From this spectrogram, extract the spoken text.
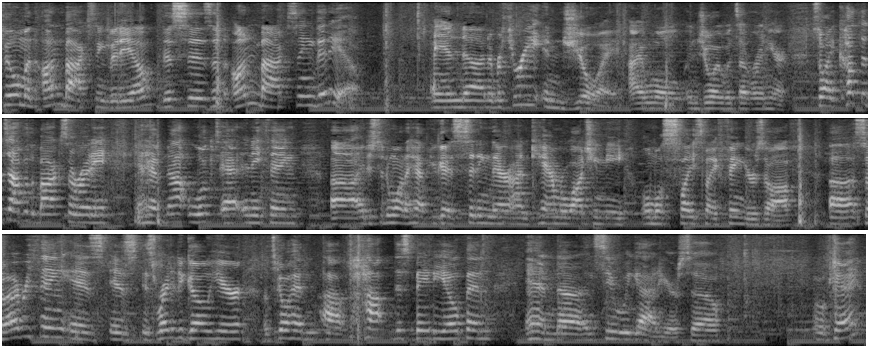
film an unboxing video. This is an unboxing video. And uh, number three, enjoy. I will enjoy what's ever in here. So I cut the top of the box already and have not looked at anything. Uh, I just didn't want to have you guys sitting there on camera watching me almost slice my fingers off. Uh, so everything is, is, is ready to go here. Let's go ahead and uh, pop this baby open and, uh, and see what we got here. So, okay,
